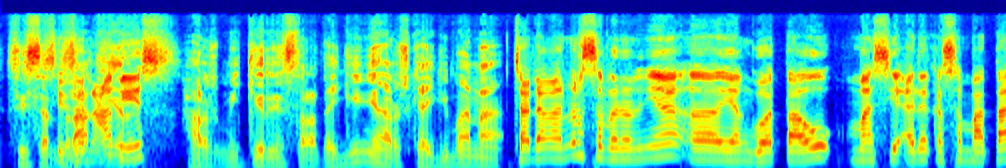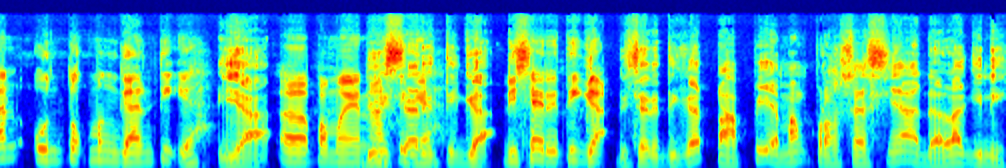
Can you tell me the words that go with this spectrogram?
season, Season terakhir habis. harus mikirin strateginya harus kayak gimana. Cadanganers sebenarnya eh, yang gua tahu masih ada kesempatan untuk mengganti ya Iya. eh, pemain Di asing seri ya. tiga. Di seri 3. Di seri 3 tapi emang prosesnya adalah gini.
